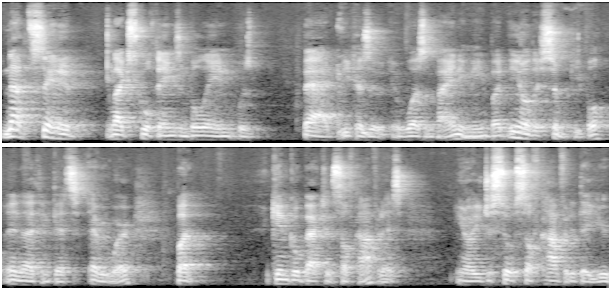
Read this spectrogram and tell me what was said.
not saying it like school things and bullying was bad because it, it wasn't by any means, but you know, there's some people, and I think that's everywhere. But again, go back to the self confidence. You know, you're just so self confident that your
